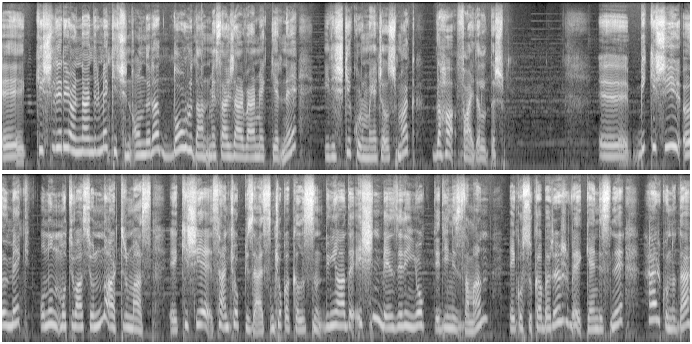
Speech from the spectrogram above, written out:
E, kişileri yönlendirmek için onlara doğrudan mesajlar vermek yerine ilişki kurmaya çalışmak daha faydalıdır. Ee, bir kişiyi övmek onun motivasyonunu artırmaz. Ee, kişiye sen çok güzelsin, çok akıllısın, dünyada eşin benzerin yok dediğiniz zaman egosu kabarır ve kendisini her konuda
